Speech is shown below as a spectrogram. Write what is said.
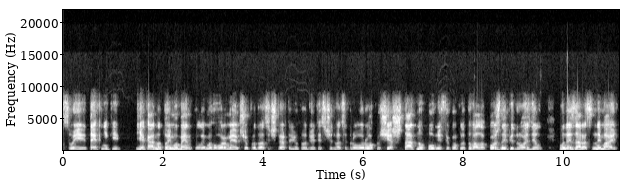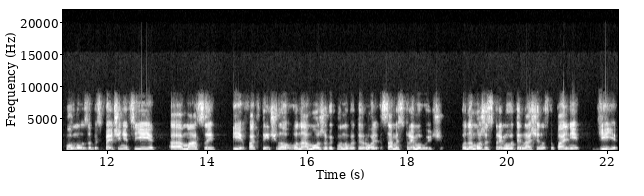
своєї техніки, яка на той момент, коли ми говоримо, якщо про 24 лютого 2022 року, ще штатно повністю комплектувала кожний підрозділ. Вони зараз не мають повного забезпечення цієї маси, і фактично вона може виконувати роль саме стримуючи. Вона може стримувати наші наступальні дії,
